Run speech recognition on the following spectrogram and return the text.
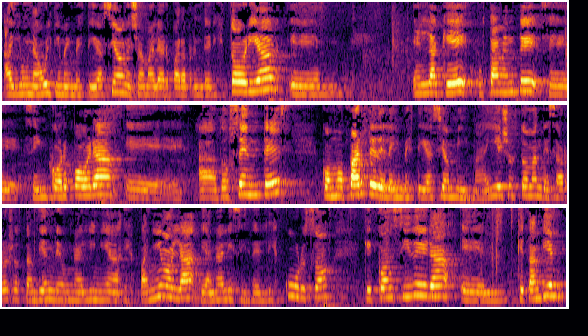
hay una última investigación que se llama Leer para Aprender Historia, em, en la que justamente se, incorpora eh, a docentes como parte de la investigación misma. Y ellos toman desarrollos también de una línea española de análisis del discurso que considera em, que también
